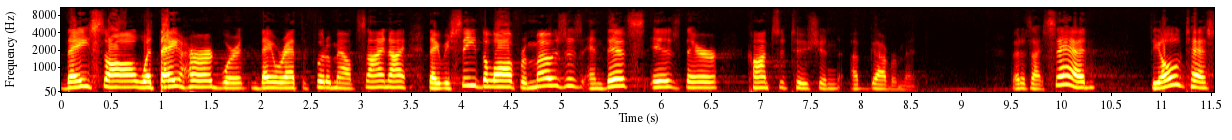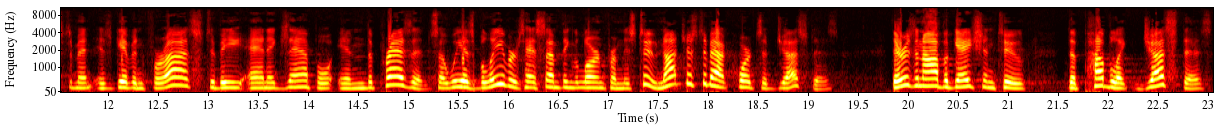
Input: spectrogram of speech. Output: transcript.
they saw, what they heard, where they were at the foot of Mount Sinai. They received the law from Moses, and this is their constitution of government. But as I said, the Old Testament is given for us to be an example in the present. So we as believers have something to learn from this too. Not just about courts of justice. There is an obligation to the public justice,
